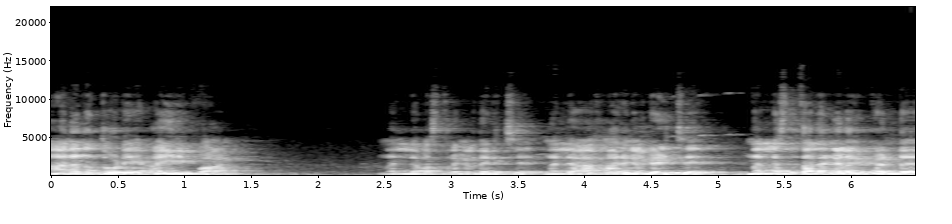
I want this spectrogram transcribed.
ആനന്ദത്തോടെ ആയിരിക്കാൻ നല്ല വസ്ത്രങ്ങൾ ധരിച്ച് നല്ല ആഹാരങ്ങൾ കഴിച്ച് നല്ല സ്ഥലങ്ങൾ കണ്ട്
